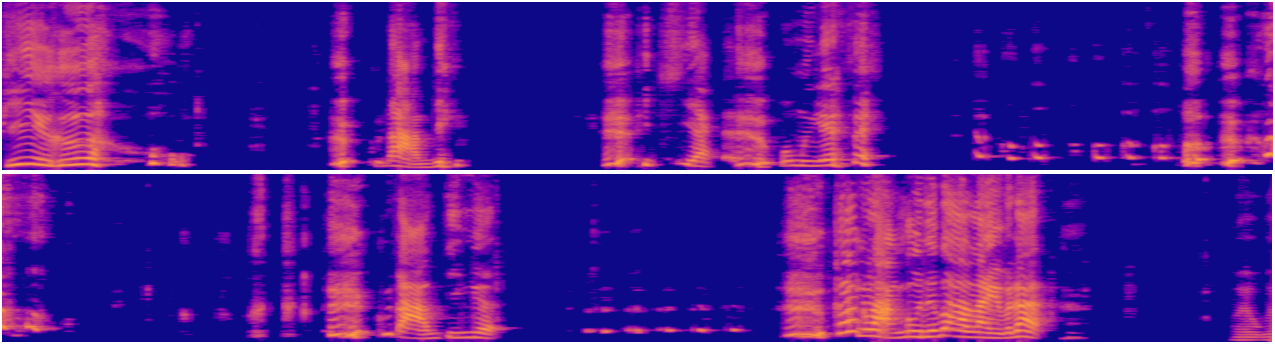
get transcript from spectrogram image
พี่คือกูถามจริงเฮียพวกมึงเล่นไหมามจริงอะข้างหลังกูจะว่าอะไรวะน่ะโอเค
